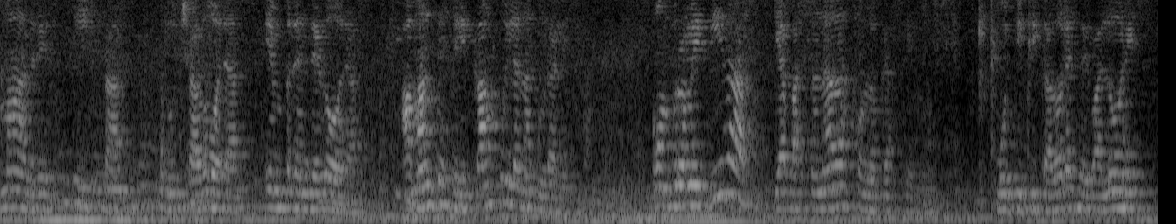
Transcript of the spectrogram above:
madres, hijas, luchadoras, emprendedoras, amantes del campo y la naturaleza, comprometidas y apasionadas con lo que hacemos, multiplicadores de valores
